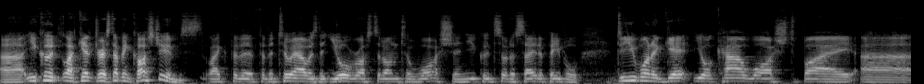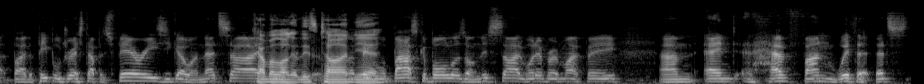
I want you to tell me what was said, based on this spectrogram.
Uh, you could like get dressed up in costumes, like for the for the two hours that you're rostered on to wash, and you could sort of say to people, "Do you want to get your car washed by uh, by the people dressed up as fairies? You go on that side. Come along at this time, yeah. Basketballers on this side, whatever it might be, um, and and have fun with it. That's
